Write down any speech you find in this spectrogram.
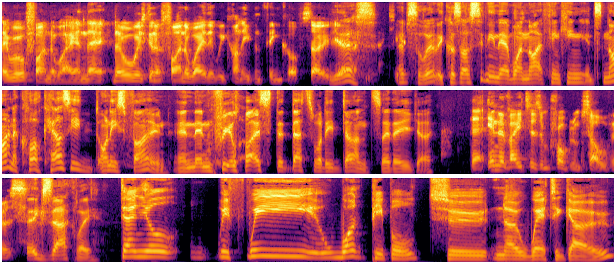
They will find a way, and they they're always going to find a way that we can't even think of. So Yes, absolutely. Because I was sitting there one night thinking, it's nine o'clock. How's he on his phone? And then realised that that's what he'd done. So there you go. they're innovators and problem solvers. Exactly. Daniel, if we want people to know where to go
